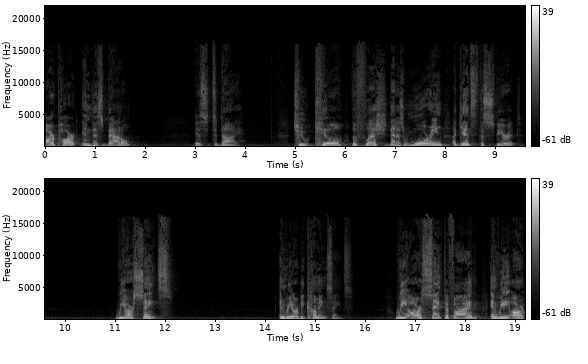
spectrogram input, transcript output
Our part in this battle is to die, to kill the flesh that is warring against the Spirit we are saints. And we are becoming saints. We are sanctified and we are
